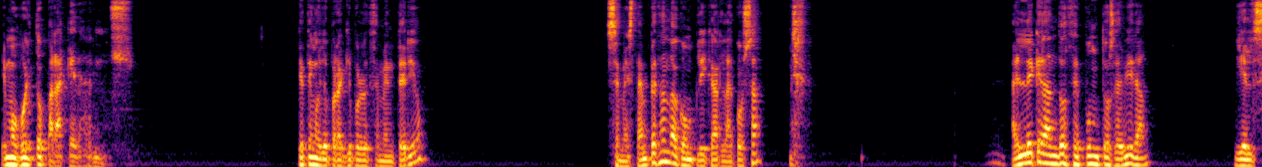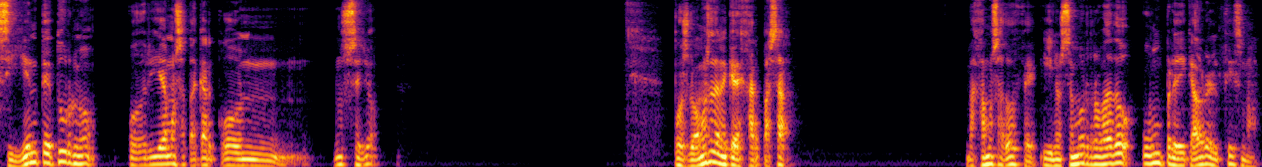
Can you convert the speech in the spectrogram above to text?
hemos vuelto para quedarnos. ¿Qué tengo yo por aquí por el cementerio? Se me está empezando a complicar la cosa. A él le quedan 12 puntos de vida. Y el siguiente turno podríamos atacar con... no sé yo. Pues lo vamos a tener que dejar pasar. Bajamos a 12 y nos hemos robado un predicador del cisma.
